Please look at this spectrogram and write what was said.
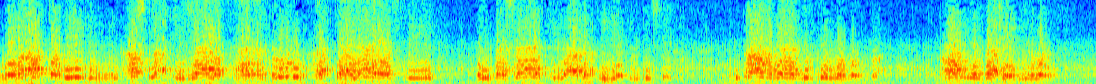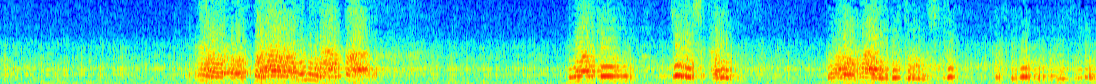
ورأى الطبيب من أصلح إزالة هذا العروق حتى لا يسري الفساد إلى بقية الجسم. بعض ذلك الدم الركبة أو من البحر من الوجه. الطهارة من طهارة لكن جاء يسألون قالوا هذه رجل مسلم تفلوه برجله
